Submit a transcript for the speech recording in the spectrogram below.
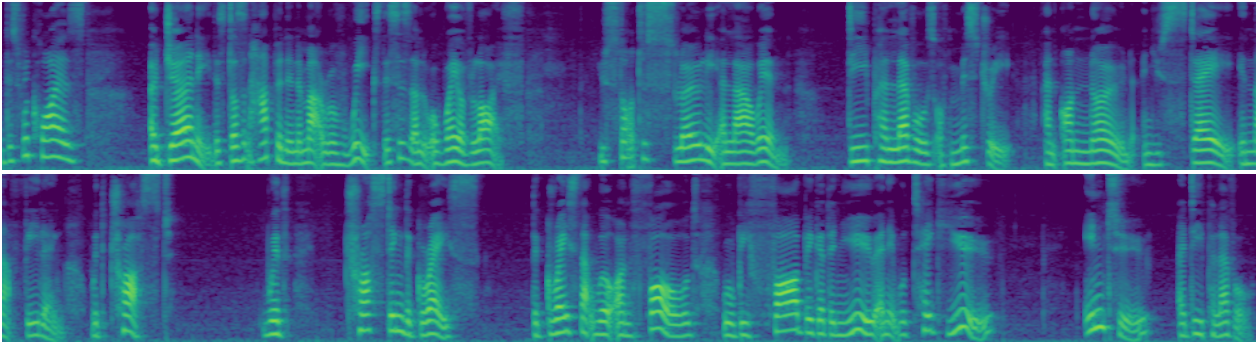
this requires a journey, this doesn't happen in a matter of weeks, this is a, a way of life. You start to slowly allow in deeper levels of mystery and unknown, and you stay in that feeling with trust, with trusting the grace. The grace that will unfold will be far bigger than you, and it will take you into a deeper level.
